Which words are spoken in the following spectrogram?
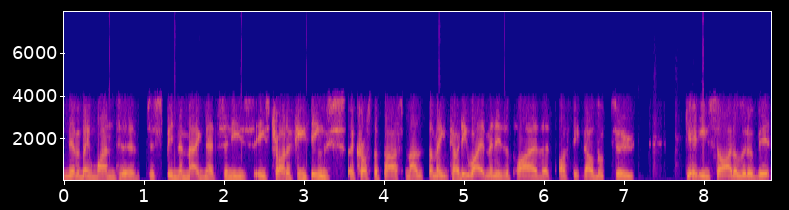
never been one to, to spin the magnets, and he's he's tried a few things across the past month. I mean, Cody Weightman is a player that I think they'll look to get inside a little bit.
